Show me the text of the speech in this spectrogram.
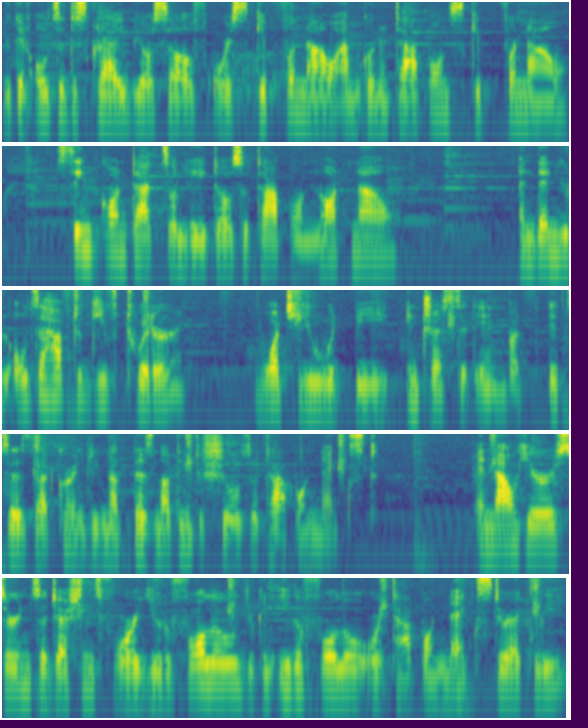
You can also describe yourself or skip for now. I'm going to tap on skip for now. Sync contacts or later. So tap on not now. And then you'll also have to give Twitter what you would be interested in but it says that currently not, there's nothing to show so tap on next. And now here are certain suggestions for you to follow. You can either follow or tap on next directly.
